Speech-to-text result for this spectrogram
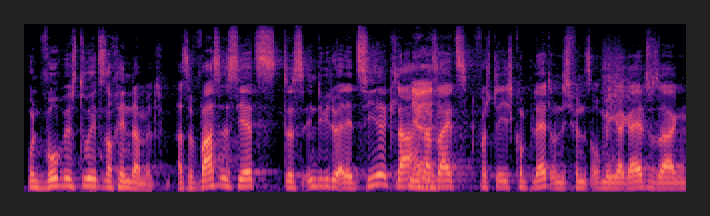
Und wo willst du jetzt noch hin damit? Also was ist jetzt das individuelle Ziel? Klar, ja. einerseits verstehe ich komplett und ich finde es auch mega geil zu sagen,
